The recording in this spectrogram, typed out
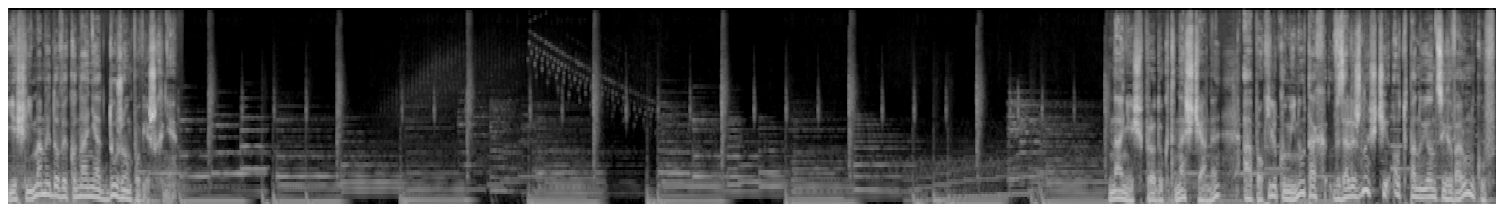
jeśli mamy do wykonania dużą powierzchnię. Nanieś produkt na ścianę, a po kilku minutach, w zależności od panujących warunków,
